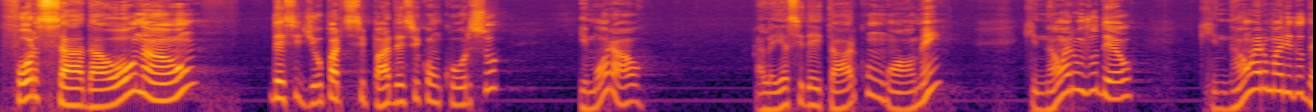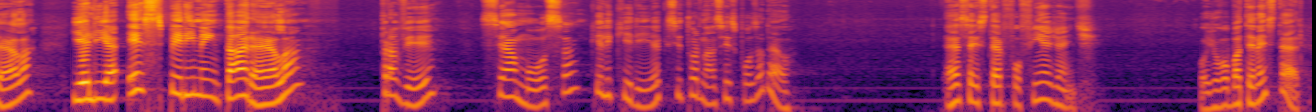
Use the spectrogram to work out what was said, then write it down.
forçada ou não, decidiu participar desse concurso imoral. Ela ia se deitar com um homem que não era um judeu, que não era o marido dela, e ele ia experimentar ela para ver se é a moça que ele queria que se tornasse a esposa dela. Essa é a Esther fofinha, gente. Hoje eu vou bater na Esther.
